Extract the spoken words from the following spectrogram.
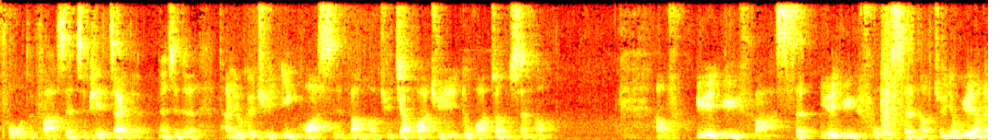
佛的法身是遍在的，但是呢，他又可以去应化十方哦，去教化、去度化众生哦。好，月喻法身，月喻佛身哦，就用月亮来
